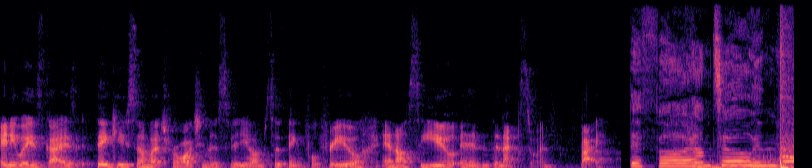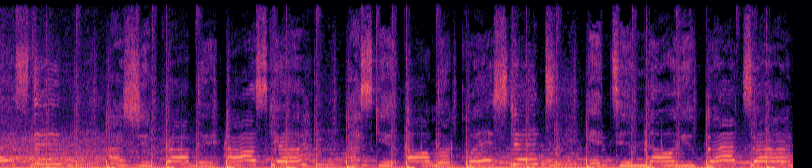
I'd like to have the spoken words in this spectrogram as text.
Anyways, guys, thank you so much for watching this video. I'm so thankful for you and I'll see you in the next one. Bye. Before I'm doing this ask you all my questions, get to know you better.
